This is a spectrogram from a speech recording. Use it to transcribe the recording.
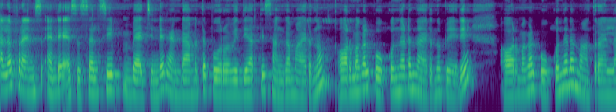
ഹലോ ഫ്രണ്ട്സ് എന്റെ എസ് എസ് എൽ സി ബാച്ചിന്റെ രണ്ടാമത്തെ പൂർവ വിദ്യാർത്ഥി സംഘമായിരുന്നു. ഓർമ്മകൾ പൂക്കുന്നിടന്നായിരുന്നു പേര്. ഓർമ്മകൾ പൂക്കുന്നിടം മാത്രമല്ല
